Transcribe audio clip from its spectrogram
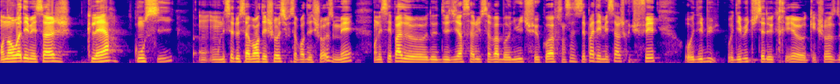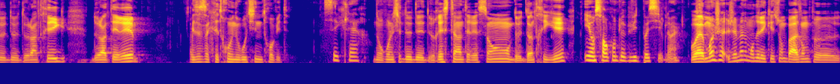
On envoie des messages clairs, concis. On, on essaie de savoir des choses, il faut savoir des choses, mais on n'essaie pas de, de, de dire salut, ça va, bonne nuit, tu fais quoi? Enfin, ça, c'est pas des messages que tu fais au début. Au début, tu sais de créer euh, quelque chose de, l'intrigue, de l'intérêt, et ça, ça crée trop une routine trop vite. C'est clair. Donc, on essaie de, de, de rester intéressant, d'intriguer. Et on se rend compte le plus vite possible. Ouais. Ouais, moi, j'ai- j'aime bien demander les questions, par exemple, euh,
